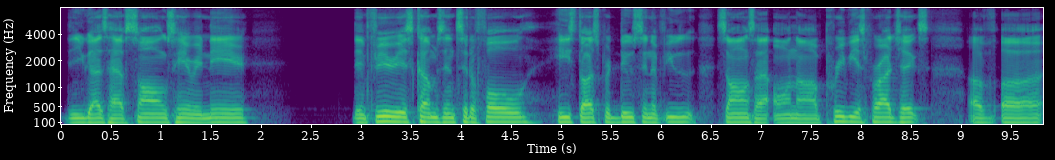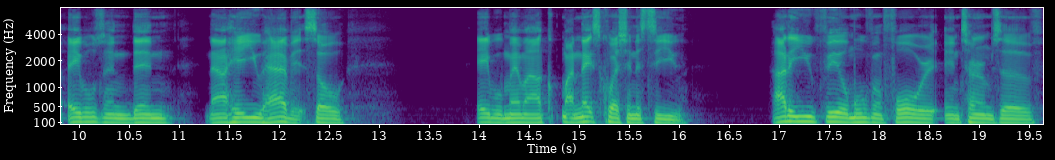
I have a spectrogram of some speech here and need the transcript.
Then you guys have songs here and there. Then Furious comes into the fold. He starts producing a few songs on uh, previous projects of uh Abel's, and then now here you have it. So, Abel, man, my my next question is to you. How do you feel moving forward in terms of,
